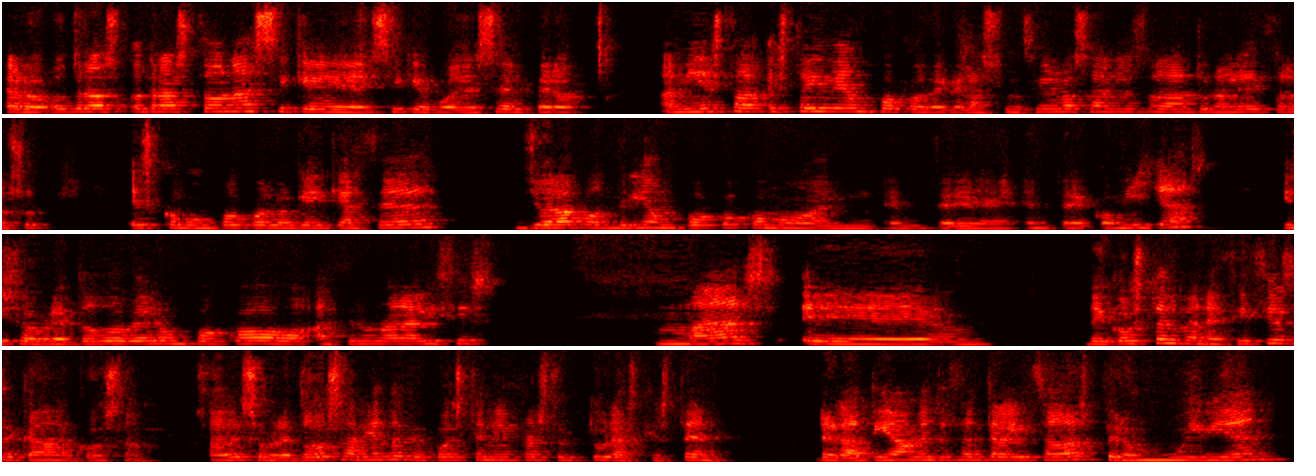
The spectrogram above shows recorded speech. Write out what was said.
Claro, otras, otras zonas sí que, sí que puede ser, pero a mí esta, esta idea un poco de que las soluciones basadas en la naturaleza es como un poco lo que hay que hacer, yo la pondría un poco como entre, entre comillas y sobre todo ver un poco, hacer un análisis más eh, de costes-beneficios de cada cosa, ¿sabes? Sobre todo sabiendo que puedes tener infraestructuras que estén relativamente centralizadas, pero muy bien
